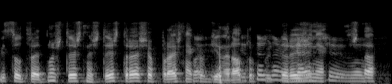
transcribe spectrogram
И съответно, щеш, не щеш, трябваше да правиш някакъв генератор, който да реже някакви неща. В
